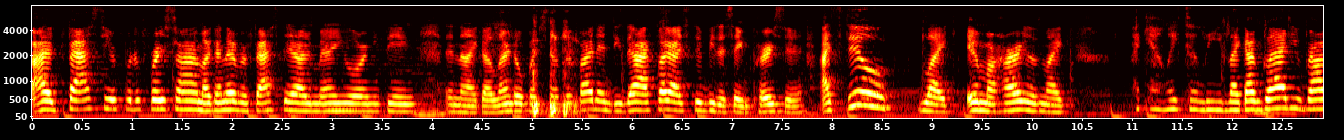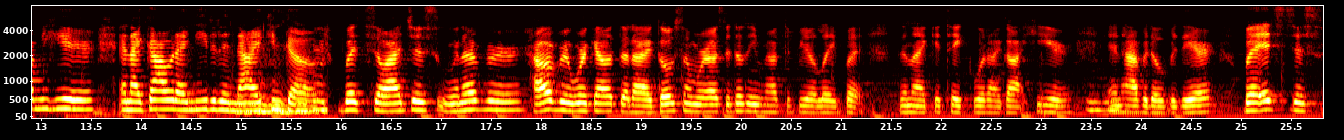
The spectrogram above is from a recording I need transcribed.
I fast here for the first time. Like I never fasted out of Emmanuel or anything, mm-hmm. and like I learned a bunch of stuff. If I didn't do that, I feel like I'd still be the same person. I still like in my heart I'm like, I can't wait to leave. Like I'm glad you brought me here, and I got what I needed, and now I can go. but so I just whenever, however it work out that I go somewhere else, it doesn't even have to be LA, but then I could take what I got here mm-hmm. and have it over there. But it's just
